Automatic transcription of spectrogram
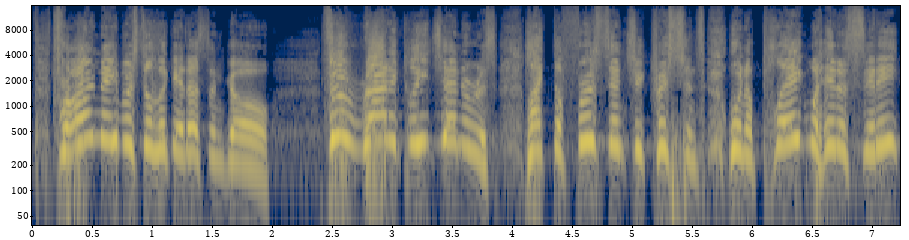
for our neighbors to look at us and go, they're radically generous, like the first century Christians when a plague would hit a city?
